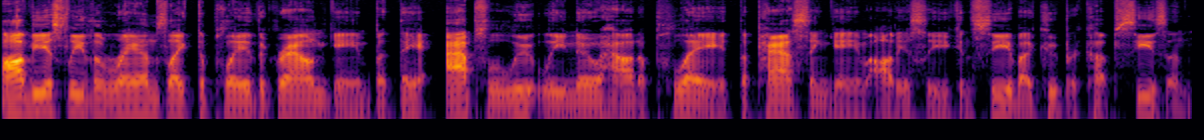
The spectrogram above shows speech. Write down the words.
Obviously, the Rams like to play the ground game, but they absolutely know how to play the passing game. Obviously, you can see by Cooper Kupp's season.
